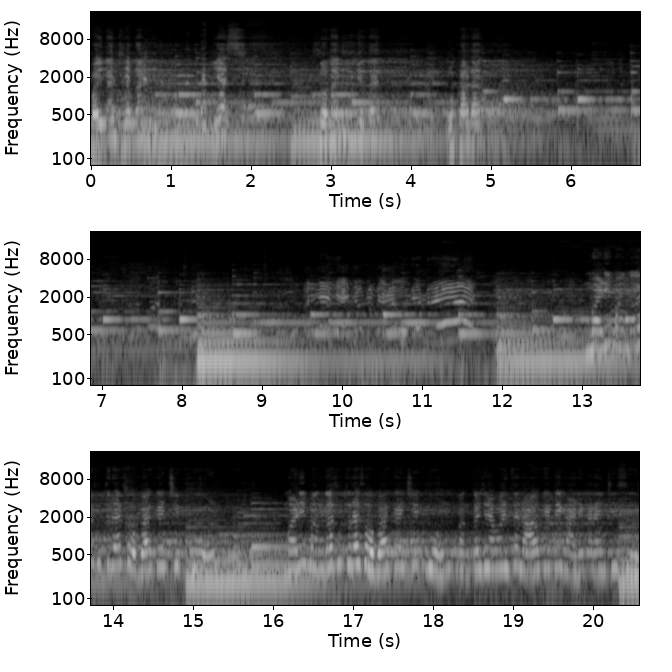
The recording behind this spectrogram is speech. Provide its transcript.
पहिल्यांदा सोनाली. येस सोनाली घेत आहेत. मणी मंगळसूत्र सौभाग्याची खूण. मणी मंगळसूत्र सौभाग्याची खूण. पंकजरावांचं नाव घेते घाणेकरांची सून.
